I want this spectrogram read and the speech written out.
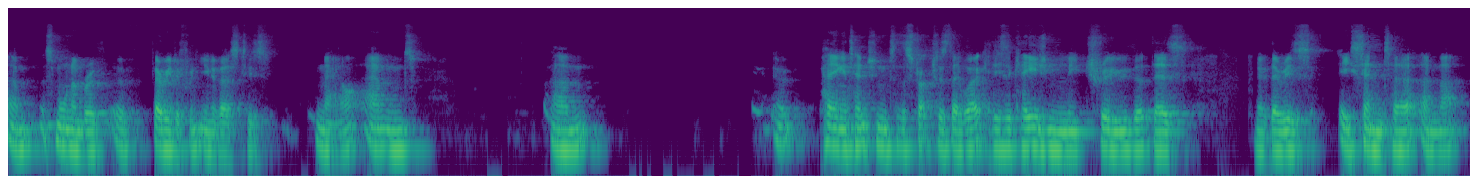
um, a small number of, of, very different universities now, and um, you know, paying attention to the structures they work. It is occasionally true that there's you know there is a centre, and that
